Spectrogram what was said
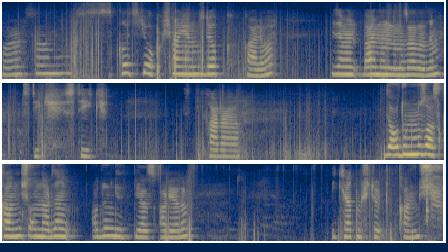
sorarsanız kılıç yok. Şu an yanımızda yok galiba. Biz hemen diamond'ımızı alalım. Stick, stick. Stick ara. Bir de odunumuz az kalmış. Onlardan odun gibi biraz arayalım. 2.64 kalmış.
